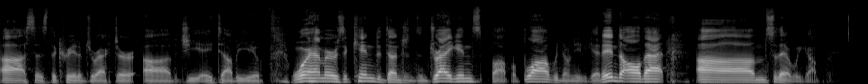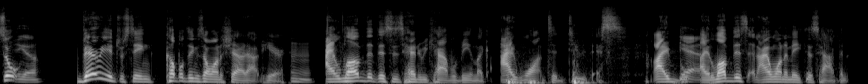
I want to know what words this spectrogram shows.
uh, says the creative director of GAW. Warhammer is akin to Dungeons and Dragons, blah, blah, blah. We don't need to get into all that. Um, so there we go. So go. Very interesting. Couple things I want to shout out here. Mhm. I love that this is Henry Cavill being like, I want to do this. I Yeah. I love this and I want to make this happen.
